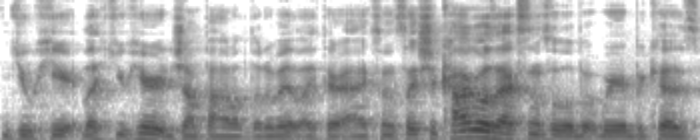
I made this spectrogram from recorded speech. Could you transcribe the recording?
you hear like you hear it jump out a little bit like their accents. Like Chicago's accent's a little bit weird because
